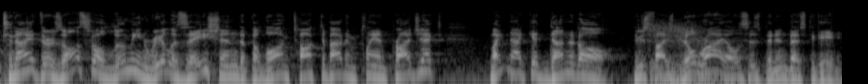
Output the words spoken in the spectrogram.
Tonight, there's also a looming realization that the long talked about and planned project might not get done at all. News 5's Bill Riales has been investigating.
